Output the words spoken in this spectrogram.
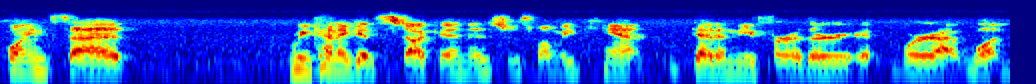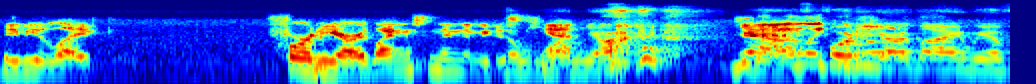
points that we kind of get stuck in is just when we can't get any further. We're at what, maybe like 40 yard line or something that we just the can't. One yard. yeah, yeah, and like 40 you know, yard line, we have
